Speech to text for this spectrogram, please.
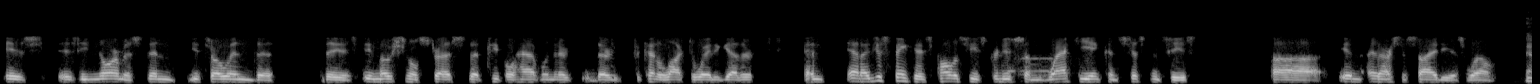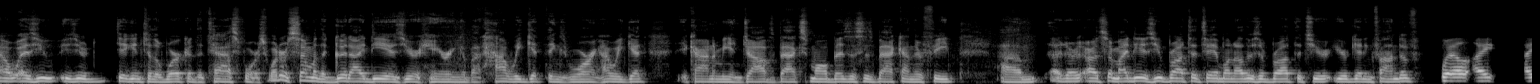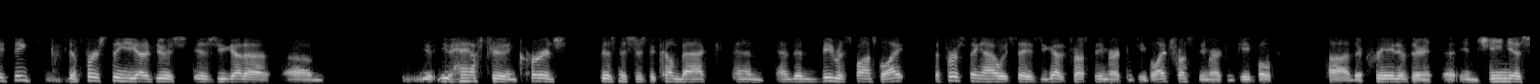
is is enormous. Then you throw in the the emotional stress that people have when they're they're kind of locked away together, and and I just think his policies produce some wacky inconsistencies uh, in in our society as well. Now, as you as you dig into the work of the task force, what are some of the good ideas you're hearing about how we get things roaring, how we get economy and jobs back, small businesses back on their feet? Um, are, are some ideas you brought to the table and others have brought that you're you're getting fond of? Well, I I think the first thing you got to do is is you got to um, you you have to encourage businesses to come back and and then be responsible. I the first thing I always say is you got to trust the American people. I trust the American people. Uh, they're creative, they're uh, ingenious.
